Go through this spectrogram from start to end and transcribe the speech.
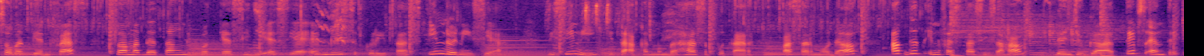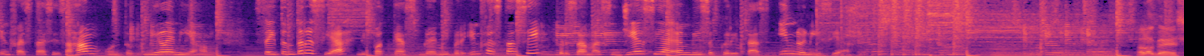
Sobat Genfest, selamat datang di podcast CGSYNB Sekuritas Indonesia. Di sini kita akan membahas seputar pasar modal, update investasi saham, dan juga tips and trik investasi saham untuk milenial. Stay tune terus ya di podcast Berani Berinvestasi bersama CGSYMB Sekuritas Indonesia. Halo guys,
